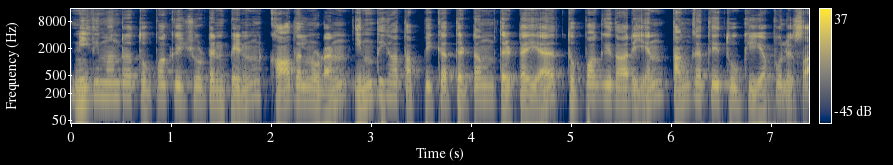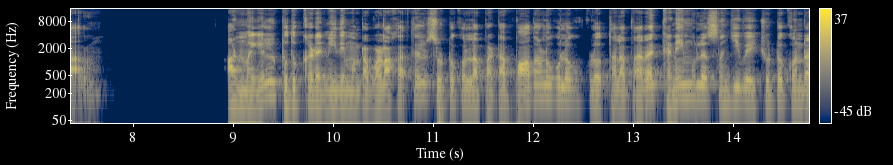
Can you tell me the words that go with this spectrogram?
நீதிமன்ற துப்பாக்கிச் சூட்டின் பின் காதலனுடன் இந்தியா தப்பிக்க திட்டம் திட்டைய துப்பாக்கிதாரியின் தங்கத்தை தூக்கிய போலீசார். அண்மையில் புதுக்கடை நீதிமன்ற வளாகத்தில் சுட்டுக் கொல்லப்பட்ட பாதாள உலக குழு தலைவர் கனிமுல சஞ்சீவை சுட்டுக்கொன்ற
